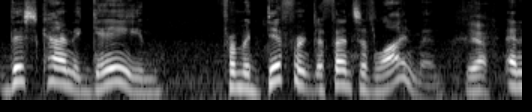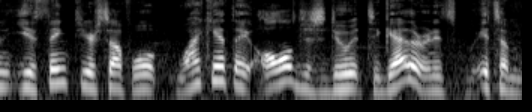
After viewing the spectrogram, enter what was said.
this kind of game from a different defensive lineman. Yeah. And you think to yourself, well, why can't they all just do it together? And it's it's a,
